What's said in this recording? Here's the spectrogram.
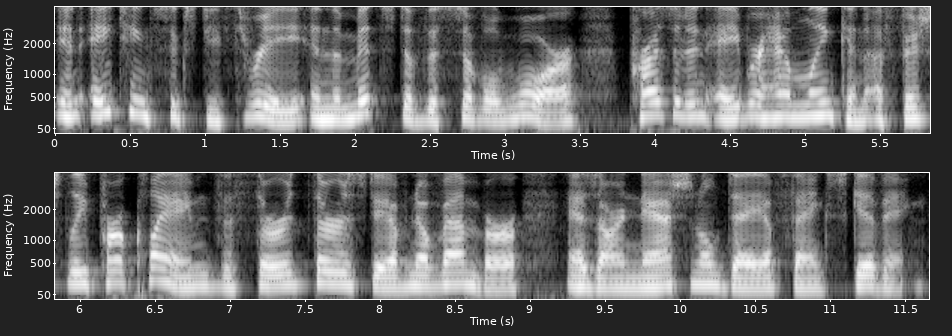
In 1863, in the midst of the Civil War, President Abraham Lincoln officially proclaimed the third Thursday of November as our National Day of Thanksgiving.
